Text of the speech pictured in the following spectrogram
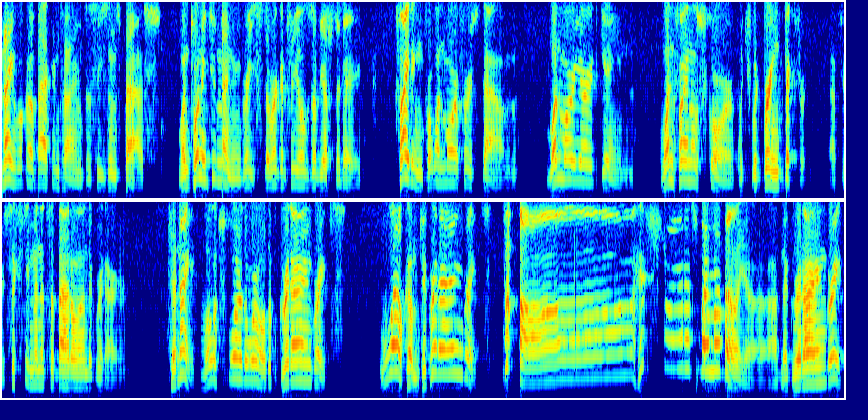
Tonight we'll go back in time to seasons past, when 22 men graced the rugged fields of yesterday, fighting for one more first down, one more yard gain, one final score which would bring victory after 60 minutes of battle on the gridiron. Tonight we'll explore the world of gridiron greats. Welcome to Gridiron Greats Football History and its Memorabilia on the Gridiron Greats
